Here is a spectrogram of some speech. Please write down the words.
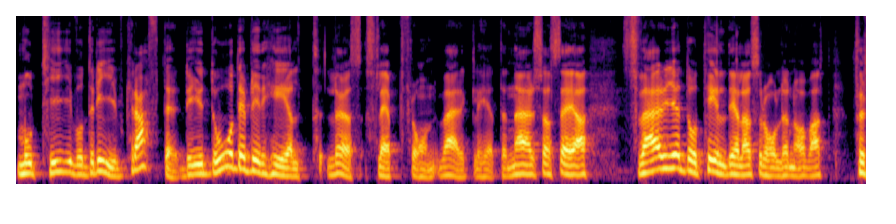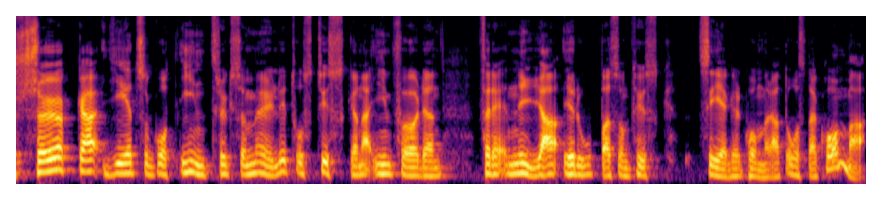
motiv och drivkrafter, det är ju då det blir helt lössläppt från verkligheten. När så att säga Sverige då tilldelas rollen av att försöka ge ett så gott intryck som möjligt hos tyskarna inför den för det nya Europa som tysk seger kommer att åstadkomma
